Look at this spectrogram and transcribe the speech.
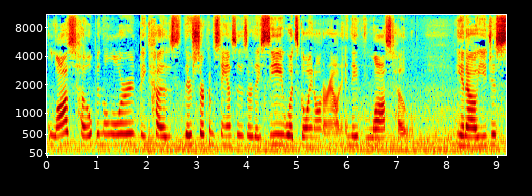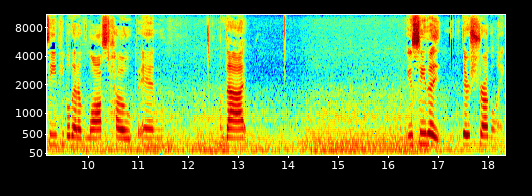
lost hope in the Lord because their circumstances or they see what's going on around and they've lost hope. You know, you just see people that have lost hope and that you see that they're struggling.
